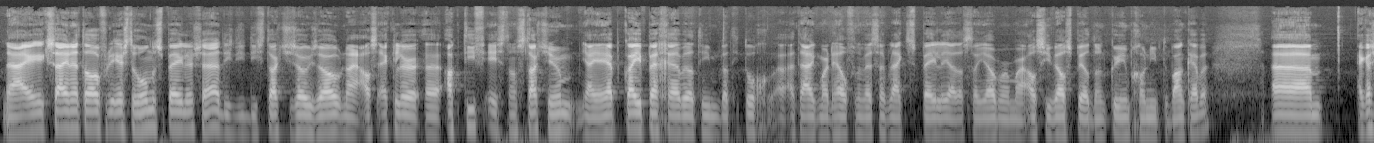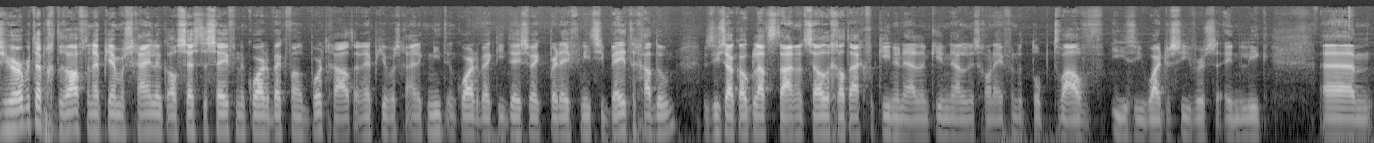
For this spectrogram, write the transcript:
Nou, ik zei net al over de eerste ronde spelers. Hè? Die, die, die start je sowieso. Nou ja, als Eckler actief is, dan start je hem. Ja, je hebt, kan je pech hebben dat hij, dat hij toch uiteindelijk maar de helft van de wedstrijd blijkt te spelen. Ja, dat is dan jammer. Maar als hij wel speelt, dan kun je hem gewoon niet op de bank hebben. Um, Kijk, als je Herbert hebt gedraft, dan heb je hem waarschijnlijk als zesde, zevende quarterback van het bord gehaald. En heb je waarschijnlijk niet een quarterback die deze week per definitie beter gaat doen. Dus die zou ik ook laten staan. Hetzelfde geldt eigenlijk voor Keenan Allen. Keenan Allen is gewoon een van de top 12 easy wide receivers in de league. Um,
